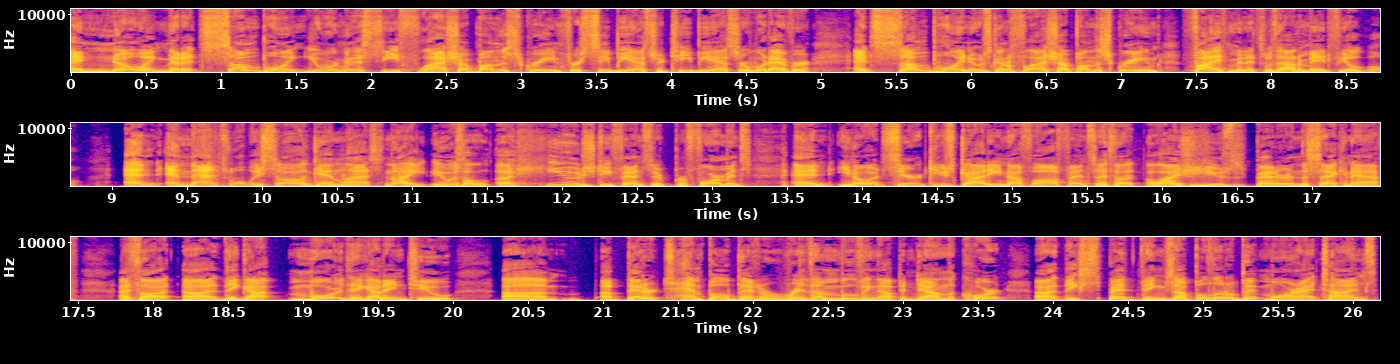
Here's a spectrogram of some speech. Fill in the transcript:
and knowing that at some point you were going to see flash up on the screen for CBS or TBS or whatever. At some point it was going to flash up on the screen 5 minutes without a made field goal. And and that's what we saw again last night. It was a, a huge defensive performance. And you know what? Syracuse got enough offense. I thought Elijah Hughes was better in the second half. I thought uh, they got more. They got into um, a better tempo, better rhythm, moving up and down the court. Uh, they sped things up a little bit more at times.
